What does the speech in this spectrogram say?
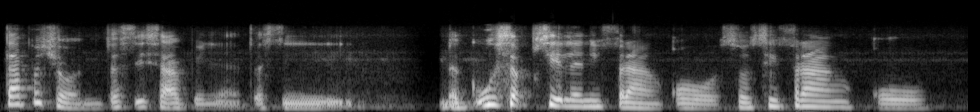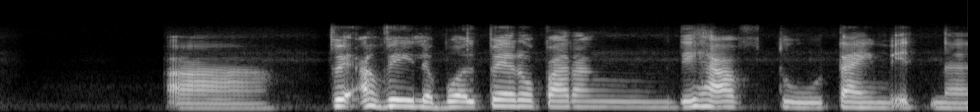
Tapos yun, tapos isabi niya, tapos si, nag-usap sila ni Franco. So si Franco, ah, pe- available, pero parang they have to time it na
